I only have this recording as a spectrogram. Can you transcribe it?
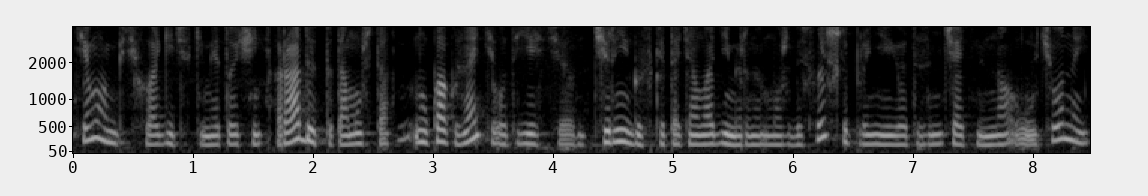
темами психологическими. Это очень радует, потому что, ну как, знаете, вот есть э, Черниговская Татьяна Владимировна, может быть, слышали про нее, это замечательный ученый,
